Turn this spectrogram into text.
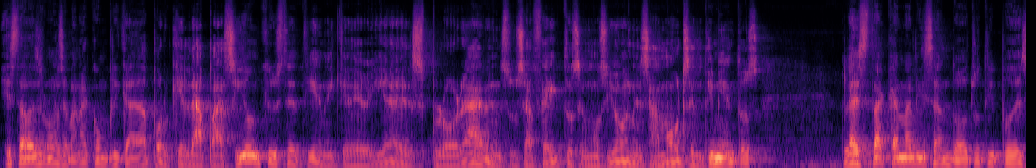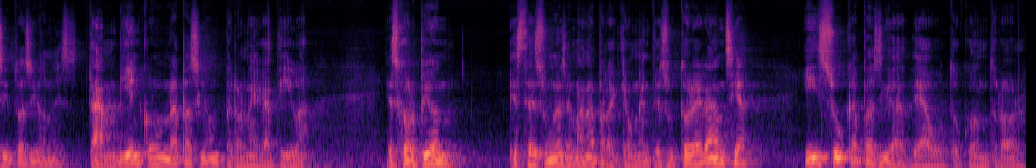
esta va a ser una semana complicada porque la pasión que usted tiene que debería explorar en sus afectos, emociones, amor, sentimientos, la está canalizando a otro tipo de situaciones, también con una pasión, pero negativa. Escorpión, esta es una semana para que aumente su tolerancia y su capacidad de autocontrol.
